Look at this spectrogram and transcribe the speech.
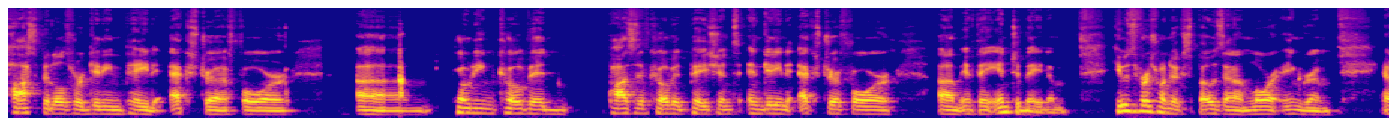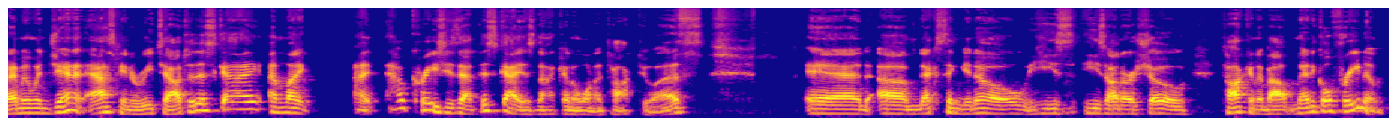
hospitals were getting paid extra for um, coding COVID positive COVID patients and getting extra for um, if they intubate them. He was the first one to expose that on Laura Ingraham. And I mean, when Janet asked me to reach out to this guy, I'm like, how crazy is that? This guy is not going to want to talk to us. And um, next thing you know, he's he's on our show talking about medical freedom.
